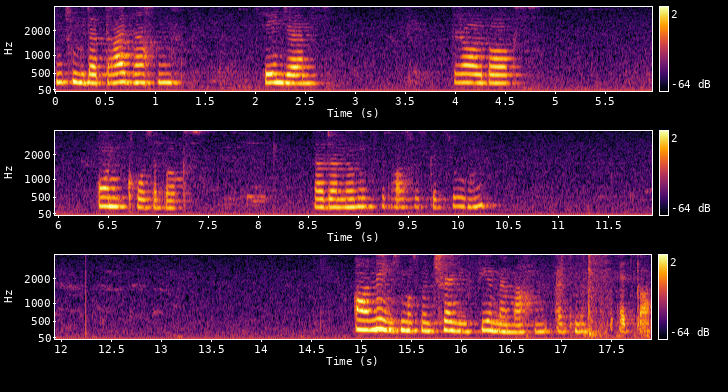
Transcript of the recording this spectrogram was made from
Sind schon wieder drei Sachen. 10 Gems. Brawlbox. Und große Box. Ja, dann nirgends wird raus was gezogen. Oh nee, ich muss mit Shelly viel mehr machen als mit Edgar.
